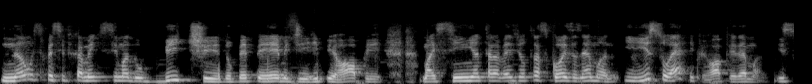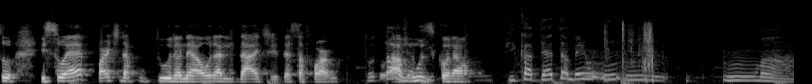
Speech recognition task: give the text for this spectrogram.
não especificamente em cima do beat, do BPM de hip hop, mas sim através de outras coisas, né, mano? E isso é hip hop, né, mano? Isso, isso é parte da cultura, né? A oralidade dessa forma. Total, a música oral. Fica até também um, um, uma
